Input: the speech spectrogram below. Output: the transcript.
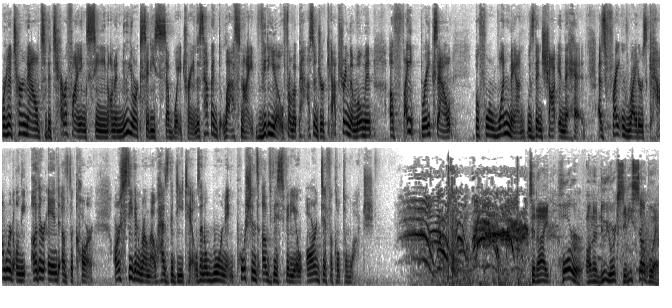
We're going to turn now to the terrifying scene on a New York City subway train. This happened last night. Video from a passenger capturing the moment a fight breaks out before one man was then shot in the head as frightened riders cowered on the other end of the car. Our Stephen Romo has the details and a warning. Portions of this video are difficult to watch. Tonight, horror on a New York City subway.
